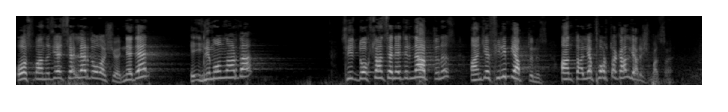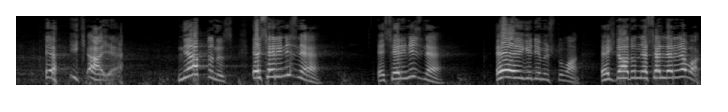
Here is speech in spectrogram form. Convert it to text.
Osmanlıca eserler dolaşıyor. Neden? E ilim onlarda. Siz 90 senedir ne yaptınız? Anca film yaptınız. Antalya Portakal yarışması. Eh, hikaye. Ne yaptınız? Eseriniz ne? Eseriniz ne? Ey gidi Müslüman! Ecdadın eserlerine bak.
